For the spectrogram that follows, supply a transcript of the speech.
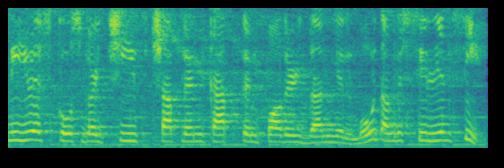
ni US Coast Guard Chief Chaplain Captain Father Daniel Mode ang resiliency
